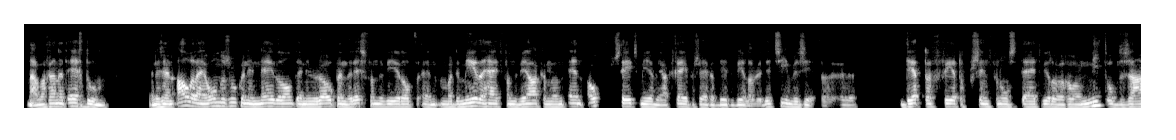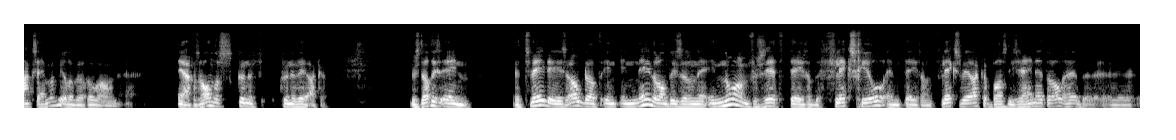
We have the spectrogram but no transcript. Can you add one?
Nou, we gaan het echt doen. En er zijn allerlei onderzoeken in Nederland en Europa en de rest van de wereld. En, maar de meerderheid van de werkenden en ook steeds meer werkgevers zeggen: dit willen we, dit zien we zitten. Uh, 30, 40 procent van onze tijd willen we gewoon niet op de zaak zijn, maar willen we gewoon uh, ergens anders kunnen, kunnen werken. Dus dat is één. Het tweede is ook dat in, in Nederland is er een enorm verzet tegen de flexschil en tegen flexwerken. Bas die zei net al, hè, de, uh,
